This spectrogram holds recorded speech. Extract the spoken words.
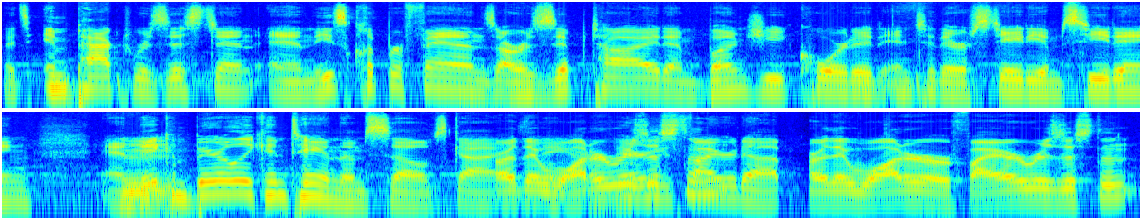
It's impact resistant. And these Clipper fans are zip tied and bungee corded into their stadium seating, and they can barely contain themselves, guys. Hmm. Are they, water very resistant? Fired up. Are they water or fire resistant?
